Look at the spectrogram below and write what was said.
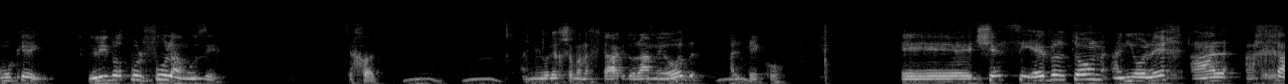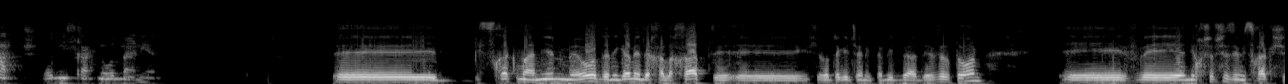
אוקיי. ליברפול פולה, מוזי. אחד. אני הולך שם על הפתעה גדולה מאוד, על תיקו. אה, צ'לסי אברטון, אני הולך על אחת, עוד משחק מאוד מעניין. אה, משחק מעניין מאוד, אני גם אלך על אחת, אה, שלא תגיד שאני תמיד בעד אברטון, ואני חושב שזה משחק ש...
